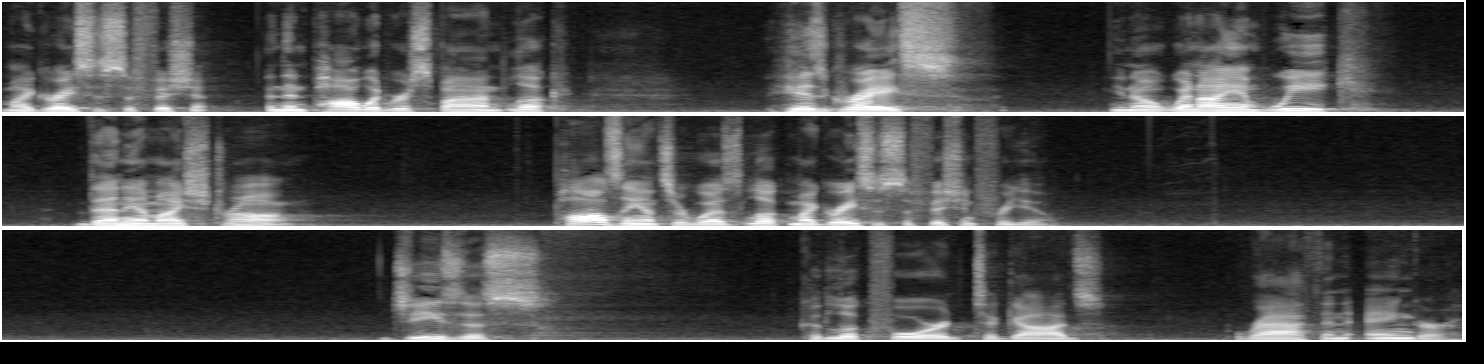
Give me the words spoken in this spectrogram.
My grace is sufficient. And then Paul would respond, Look, his grace you know, when I am weak, then am I strong. Paul's answer was, Look, my grace is sufficient for you. Jesus could look forward to God's wrath and anger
